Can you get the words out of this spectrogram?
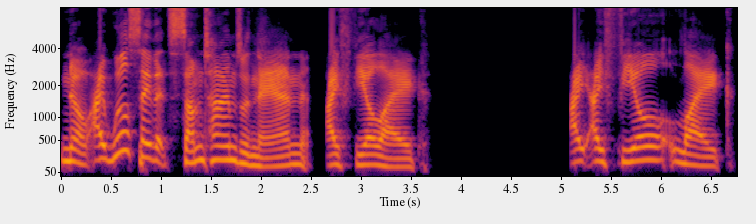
No, I will say that sometimes with Nan, I feel like I I feel like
